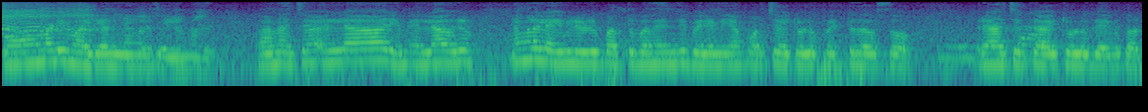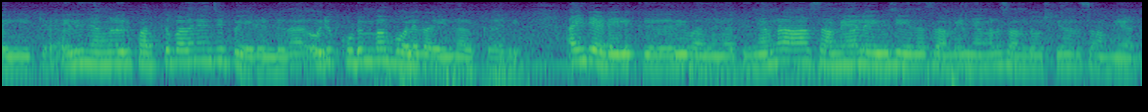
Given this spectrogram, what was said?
കോമഡി മാതിരിയാണ് ഞങ്ങൾ ചെയ്യുന്നത്. കാരണം വെച്ചാൽ എല്ലാവരും എല്ലാവരും ഞങ്ങളെ ലൈവിൽ ഒരു പത്ത് പതിനഞ്ച് പേരുണ്ട് ഞാൻ കുറച്ചായിട്ടുള്ളൂ എട്ട് ദിവസമോ ഒരാഴ്ചയൊക്കെ ആയിട്ടുള്ളൂ ലൈവ് തുടങ്ങിയിട്ട്. അതിൽ ഞങ്ങളൊരു പത്ത് പതിനഞ്ച് പേരുണ്ട്. ഒരു കുടുംബം പോലെ കഴിയുന്ന ആൾക്കാർ അതിന്റെ ഇടയിൽ കയറി വന്നിട്ട് ഞങ്ങൾ ആ സമയം ലൈവ് ചെയ്യുന്ന സമയം ഞങ്ങൾ സന്തോഷിക്കുന്ന ഒരു സമയമാണ്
